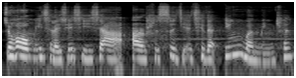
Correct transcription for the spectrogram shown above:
最后，我们一起来学习一下二十四节气的英文名称。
